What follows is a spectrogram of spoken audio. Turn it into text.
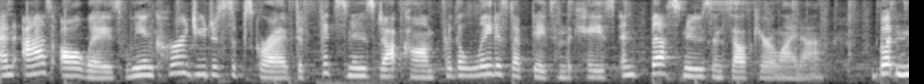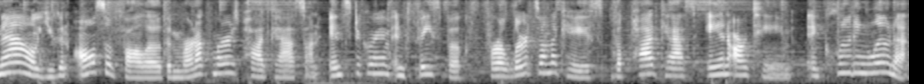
And as always, we encourage you to subscribe to fitsnews.com for the latest updates in the case and best news in South Carolina. But now you can also follow the Murdaugh Murders podcast on Instagram and Facebook for alerts on the case, the podcast, and our team, including Luna.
